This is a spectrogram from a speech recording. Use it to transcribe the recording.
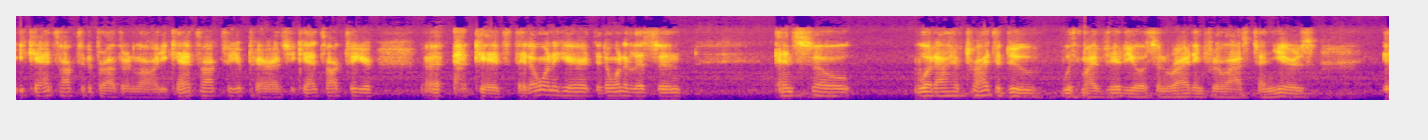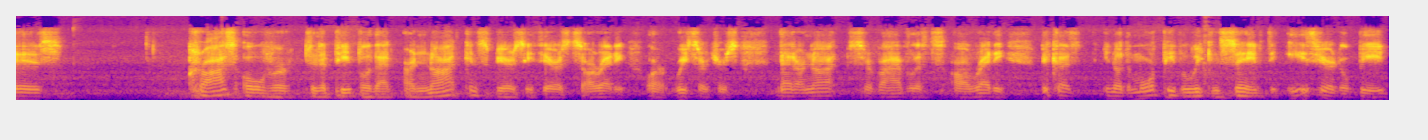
you can't talk to the brother-in-law. You can't talk to your parents. You can't talk to your uh, kids. They don't want to hear it. They don't want to listen. And so what I have tried to do with my videos and writing for the last 10 years is cross over to the people that are not conspiracy theorists already or researchers that are not survivalists already. Because you know the more people we can save the easier it'll be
